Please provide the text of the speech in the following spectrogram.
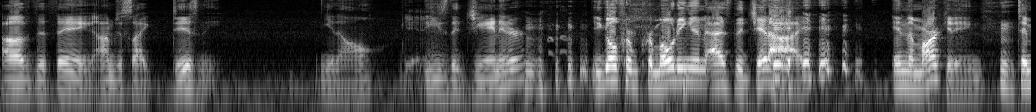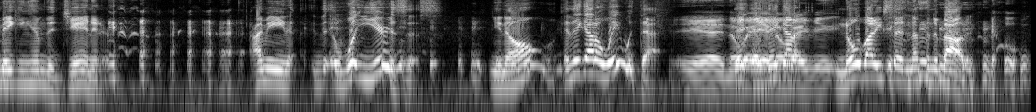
of the thing. I'm just like Disney, you know. yeah. He's the janitor. you go from promoting him as the Jedi in the marketing to making him the janitor. I mean, th- what year is this? You know, and they got away with that. yeah, nobody, yeah, they got- really. nobody said nothing about it. no.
